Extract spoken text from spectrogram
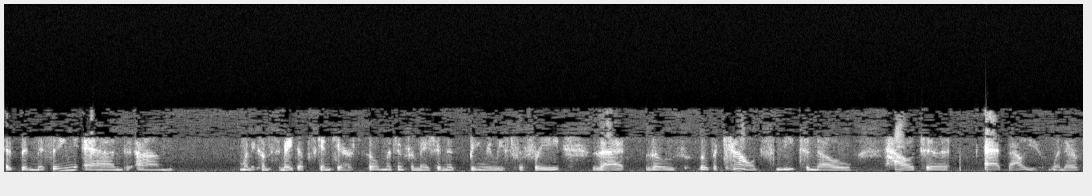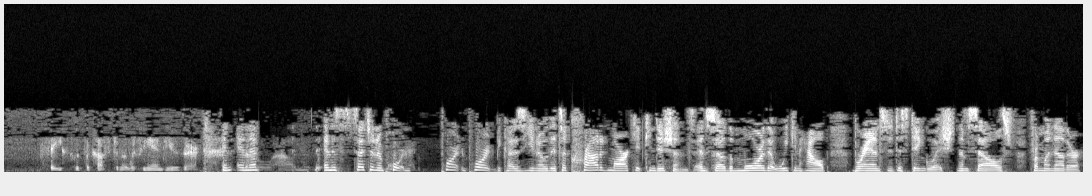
has been missing, and um, when it comes to makeup, skincare, so much information is being released for free that those those accounts need to know how to add value when they're faced with the customer, with the end user. And and so, that, um, and it's such an important important, important because you know it's a crowded market conditions, and so the more that we can help brands to distinguish themselves from another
